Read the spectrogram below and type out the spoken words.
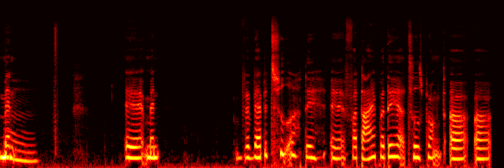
men, mm. øh, men hvad, betyder det øh, for dig på det her tidspunkt at, at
